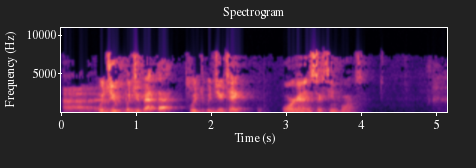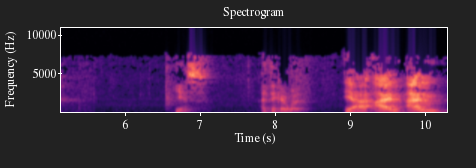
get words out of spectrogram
Uh, Would you would you bet that? Would would you take Oregon in 16 points? Yes, I think I would. Yeah, I'm I'm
